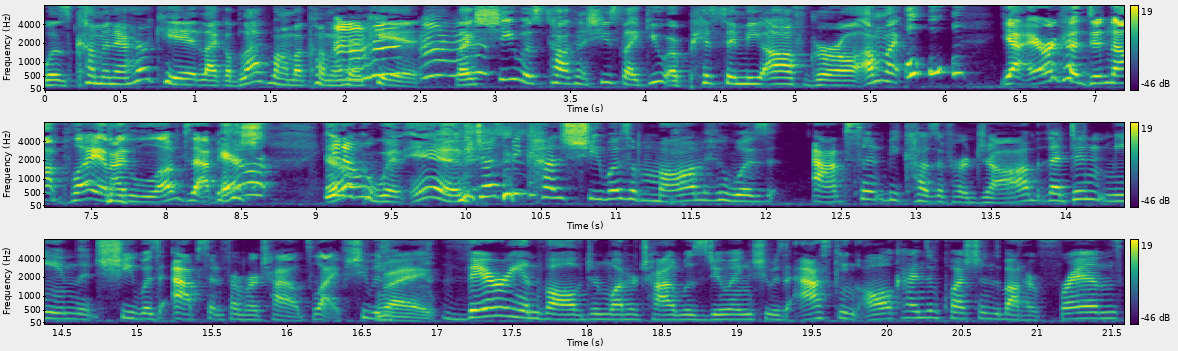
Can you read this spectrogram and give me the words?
was coming at her kid like a black mama coming at her mm-hmm, kid. Mm-hmm. Like she was talking. She's like, "You are pissing me off, girl." I'm like, "Oh, oh, oh." Yeah, Erica did not play, and I mm. loved that because Erica, you Erica know went in. just because she was a mom who was absent because of her job, that didn't mean that she was absent from her child's life. She was Right. very involved in what her child was doing. She was asking all kinds of questions about her friends,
